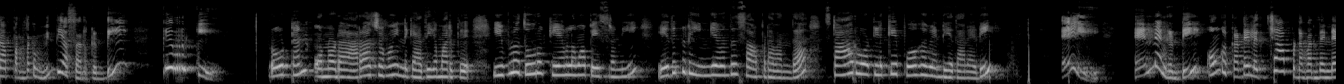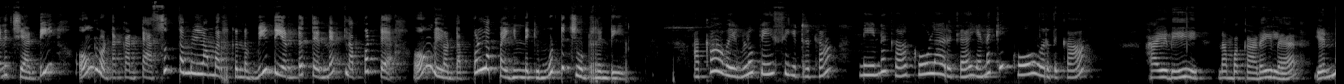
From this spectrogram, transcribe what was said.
சாப்பிடுறதுக்கும் வித்தியாசம் இருக்குடி கிறுக்கி ரோட்டன் உன்னோட அராஜகம் இன்னைக்கு அதிகமா இருக்கு. இவ்வளவு தூரம் கேவலமா பேசுற நீ எதுக்குடி இங்க வந்து சாப்பிட வந்த? ஸ்டார் ஹோட்டலுக்கே போக வேண்டியதானடி ஏய் என்னங்கடி உங்க கடையில சாப்பிட வந்த நினைச்சியாட்டி உங்களோட கட்டை சுத்தம் இல்லாம இருக்குன்னு வீடியோ எடுத்து நெட்ல போட்டு உங்களோட புள்ளப்பை இன்னைக்கு முட்டிச்சு விட்றேன்டி அக்கா அவ இவ்வளவு பேசிக்கிட்டு இருக்கா? நீ என்னக்கா கூலா இருக்க? எனக்கே கோவம் வருதுக்கா? ஹைடி நம்ம கடையில் என்ன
